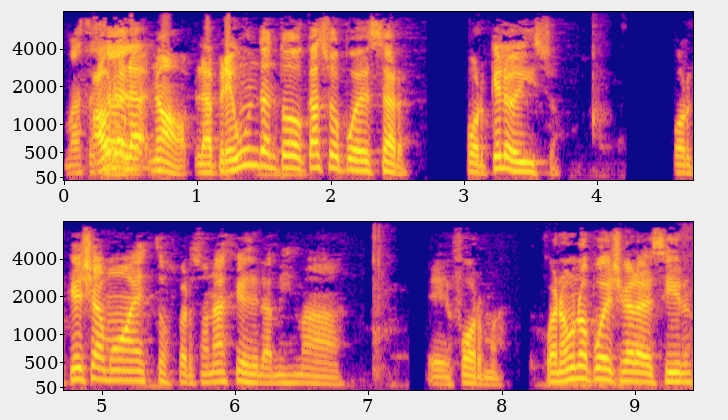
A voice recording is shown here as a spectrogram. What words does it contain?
más Ahora, la, no, la pregunta en todo caso puede ser, ¿por qué lo hizo? ¿Por qué llamó a estos personajes de la misma eh, forma? Bueno, uno puede llegar a decir,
